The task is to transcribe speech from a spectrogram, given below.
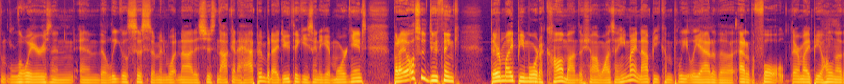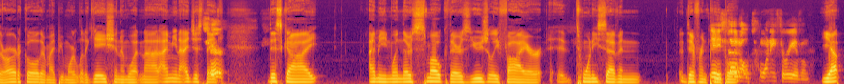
lawyers and and the legal system and whatnot, is just not going to happen. But I do think he's going to get more games. But I also do think there might be more to come on Deshaun Watson. He might not be completely out of the out of the fold. There might be a whole other article. There might be more litigation and whatnot. I mean, I just think Sure. this guy. I mean, when there's smoke, there's usually fire. Uh, Twenty-seven different people. They settled 23 of them. Yep,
